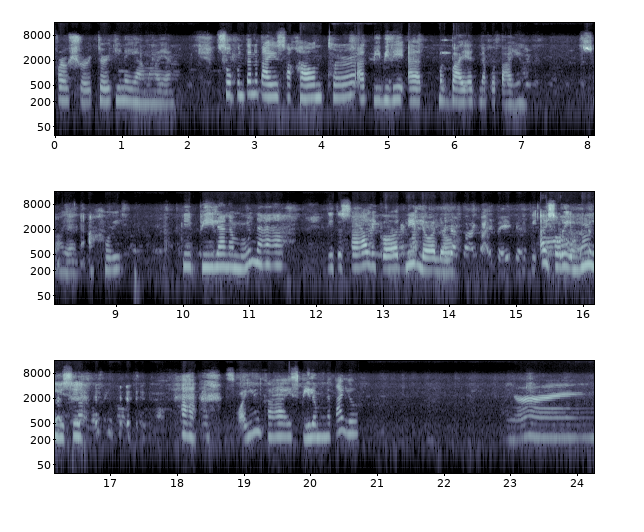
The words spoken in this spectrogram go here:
For sure 30 na yan mga yan. So punta na tayo sa counter at bibili at magbayad na po tayo. So ayan, ahoy. Pipila na muna dito sa likod ni Lolo. Ay, sorry. Hmm, easy. so, ayun guys. Pila muna tayo. Ayan.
